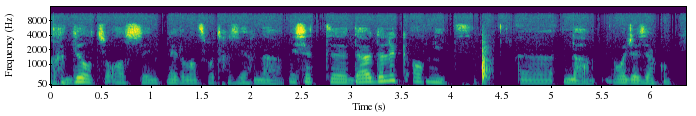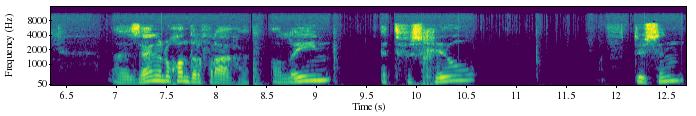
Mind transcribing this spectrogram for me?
geduld zoals in het Nederlands wordt gezegd. Nou, is het uh, duidelijk of niet? Uh, nou, wajazakum. Uh, zijn er nog andere vragen? Alleen het verschil tussen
